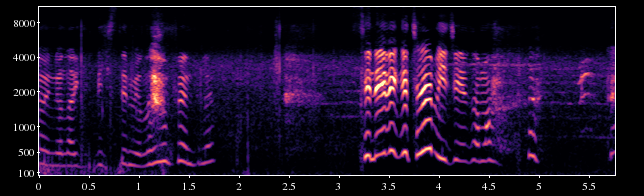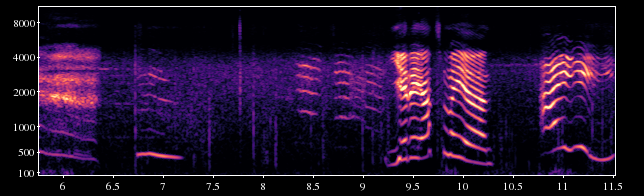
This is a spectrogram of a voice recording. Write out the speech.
oyun oynuyorlar. Gitmek istemiyorlar hanımefendiler. Seni eve götüremeyeceğiz ama. Yere yatmayın. Ay.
